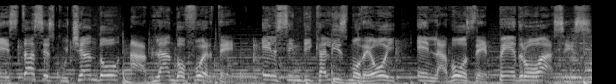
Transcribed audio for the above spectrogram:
Estás escuchando Hablando Fuerte, el sindicalismo de hoy en la voz de Pedro Aces.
